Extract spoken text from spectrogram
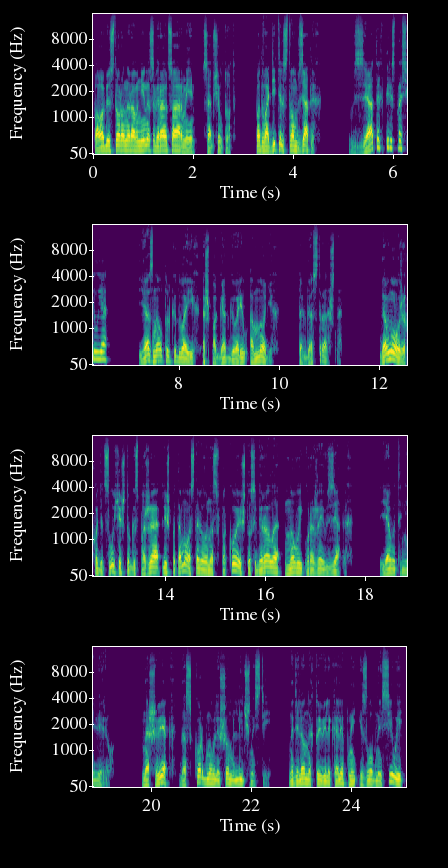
«По обе стороны равнины собираются армии», — сообщил тот. «Под водительством взятых». «Взятых?» — переспросил я. Я знал только двоих, а шпагат говорил о многих. Тогда страшно. Давно уже ходят слухи, что госпожа лишь потому оставила нас в покое, что собирала новый урожай взятых. Я в это не верил. Наш век до скорбного лишен личностей, наделенных той великолепной и злобной силой,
